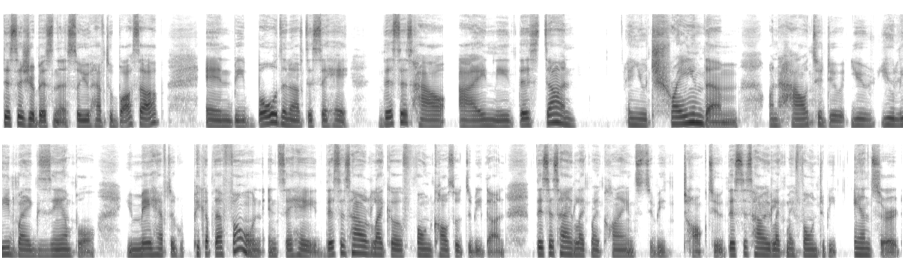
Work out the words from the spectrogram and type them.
This is your business. So you have to boss up and be bold enough to say, hey, this is how I need this done and you train them on how to do it. You you lead by example. You may have to pick up that phone and say hey this is how like a phone call so to be done. This is how i like my clients to be talked to. This is how i like my phone to be answered.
